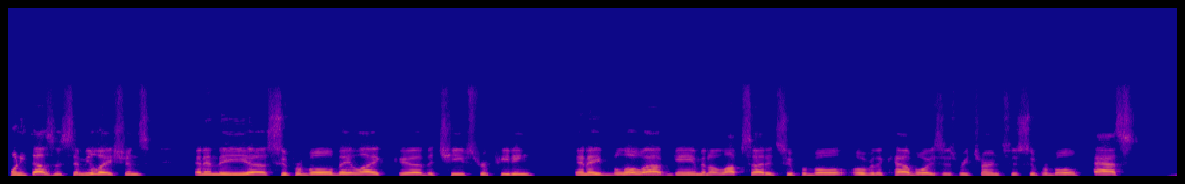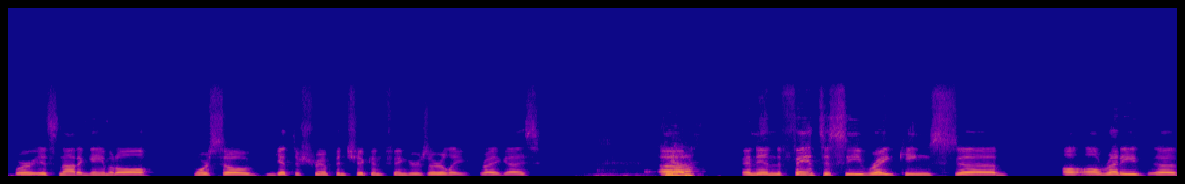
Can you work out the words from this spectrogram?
20,000 simulations. And in the uh, Super Bowl, they like uh, the Chiefs repeating in a blowout game in a lopsided Super Bowl over the Cowboys is returned to Super Bowl past, where it's not a game at all. More so, get the shrimp and chicken fingers early, right, guys? Yeah. Um, and then the fantasy rankings uh, already, uh,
